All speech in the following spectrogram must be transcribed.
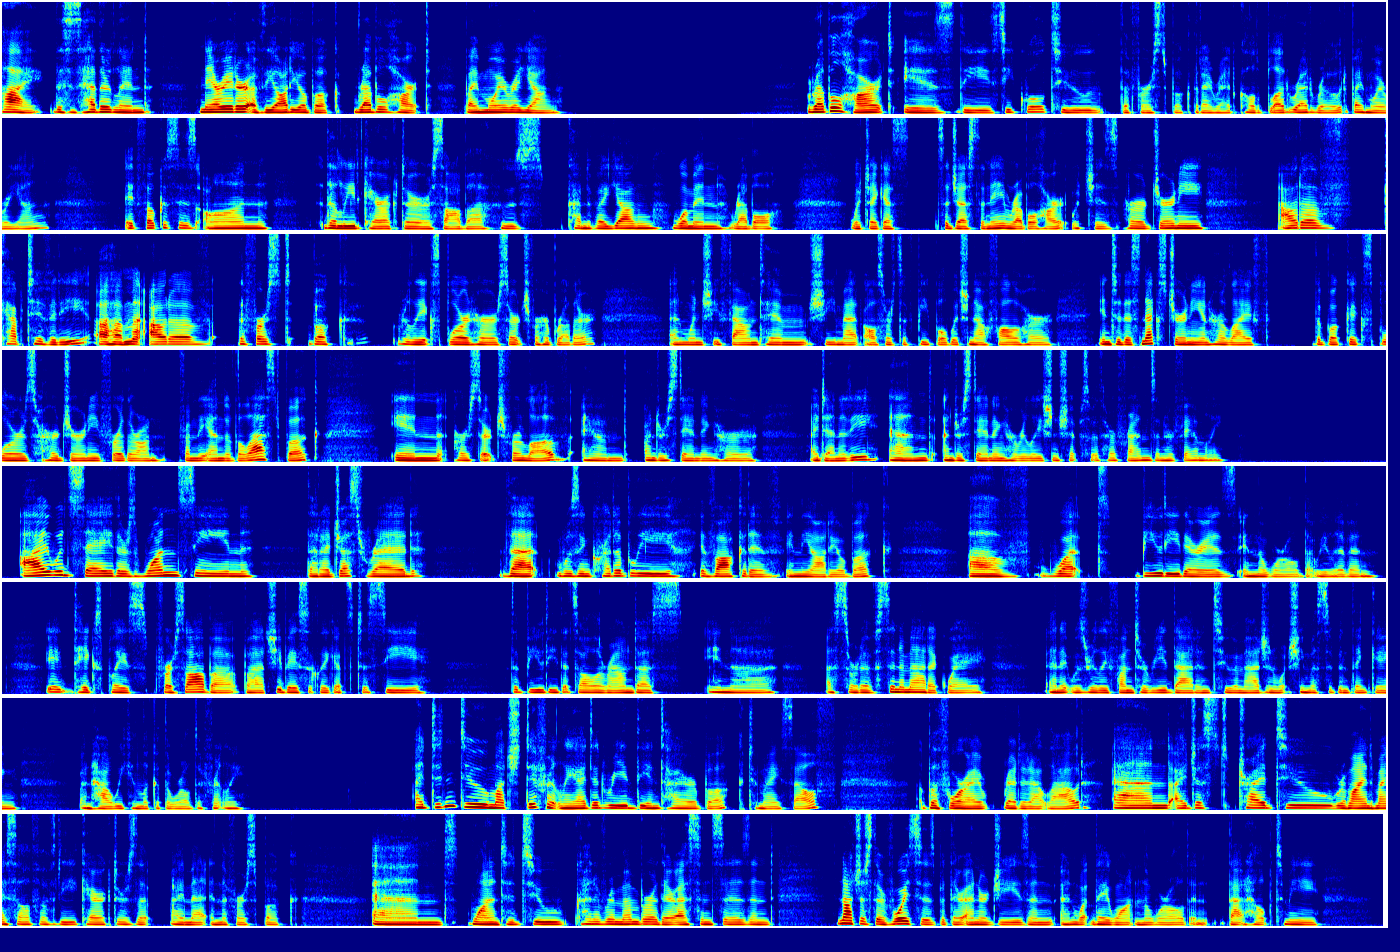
Hi, this is Heather Lind, narrator of the audiobook Rebel Heart by Moira Young. Rebel Heart is the sequel to the first book that I read called Blood Red Road by Moira Young. It focuses on the lead character, Saba, who's kind of a young woman rebel, which I guess suggests the name Rebel Heart, which is her journey out of captivity, um, out of the first book really explored her search for her brother. And when she found him, she met all sorts of people, which now follow her into this next journey in her life. The book explores her journey further on from the end of the last book in her search for love and understanding her identity and understanding her relationships with her friends and her family. I would say there's one scene that I just read that was incredibly evocative in the audiobook of what beauty there is in the world that we live in. It takes place for Saba, but she basically gets to see the beauty that's all around us in a, a sort of cinematic way. And it was really fun to read that and to imagine what she must have been thinking and how we can look at the world differently. I didn't do much differently. I did read the entire book to myself before I read it out loud. And I just tried to remind myself of the characters that I met in the first book and wanted to kind of remember their essences and not just their voices, but their energies and, and what they want in the world. And that helped me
